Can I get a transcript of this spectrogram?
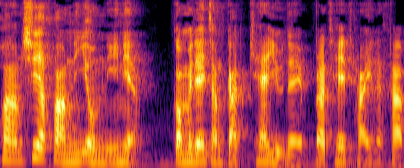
ความเชื่อความนิยมนี้เนี่ยก็ไม่ได้จำกัดแค่อยู่ในประเทศไทยนะครับ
